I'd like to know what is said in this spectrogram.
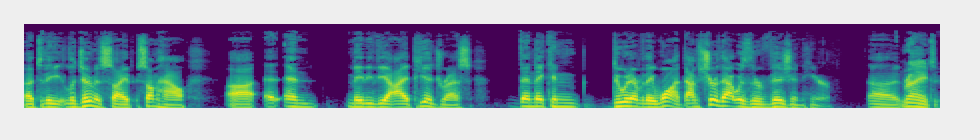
uh, to the legitimate site somehow, uh, and maybe via IP address. Then they can do whatever they want. I'm sure that was their vision here, uh, right? To,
